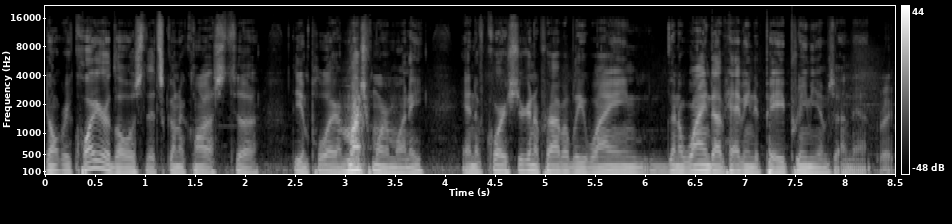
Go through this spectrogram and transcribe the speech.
don't require those, that's going to cost uh, the employer much more money. And of course, you're going to probably wind going to wind up having to pay premiums on that. Right.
